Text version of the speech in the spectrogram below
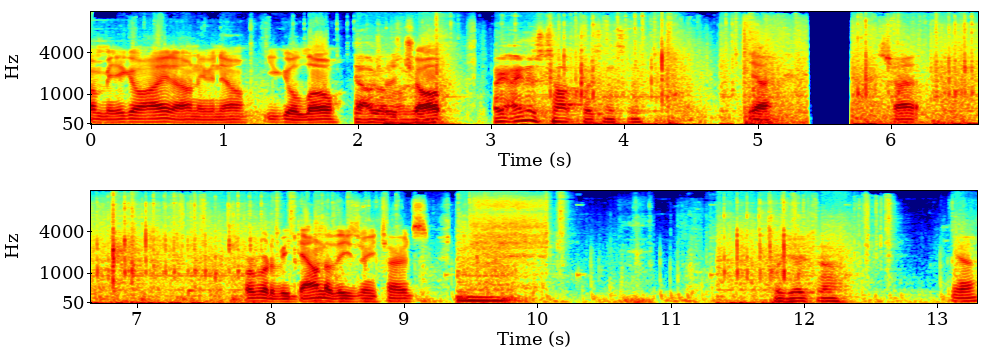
want me to go height? I don't even know. You go low. Yeah, I'll go low, chop. I, I can just chop quick, honestly. Yeah. Let's try it. We're about to be down to these retards. We're good, Yeah.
